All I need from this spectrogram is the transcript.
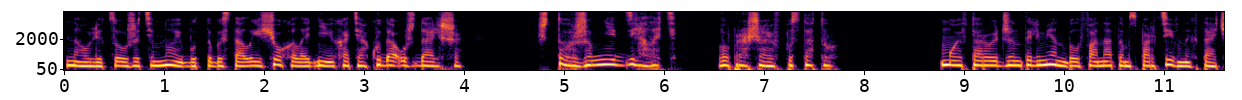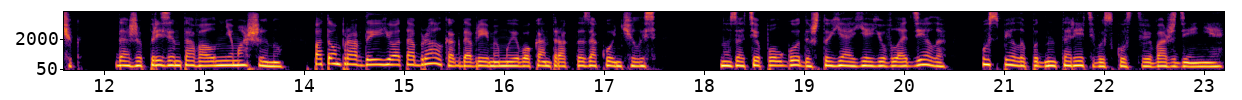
На улице уже темно и будто бы стало еще холоднее, хотя куда уж дальше. «Что же мне делать?» — вопрошаю в пустоту. Мой второй джентльмен был фанатом спортивных тачек даже презентовал мне машину. Потом, правда, ее отобрал, когда время моего контракта закончилось. Но за те полгода, что я ею владела, успела поднатореть в искусстве вождения.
